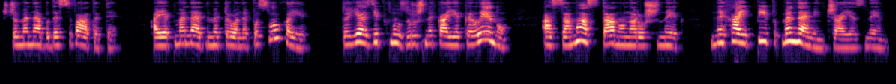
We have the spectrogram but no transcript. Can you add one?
що мене буде сватати. А як мене Дмитро не послухає, то я зіпхну з рушника Якелину, а сама стану на рушник. Нехай піп мене вінчає з ним.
